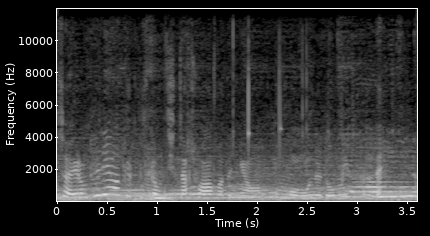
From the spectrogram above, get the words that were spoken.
아, 저 이런 플리마켓 구경 진짜 좋아하거든요. 어머, 오늘 너무 이쁜데?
